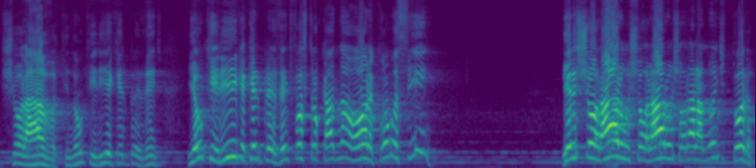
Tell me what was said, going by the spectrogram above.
Chorava que não queria aquele presente. E eu queria que aquele presente fosse trocado na hora. Como assim? E eles choraram, choraram, choraram a noite toda.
